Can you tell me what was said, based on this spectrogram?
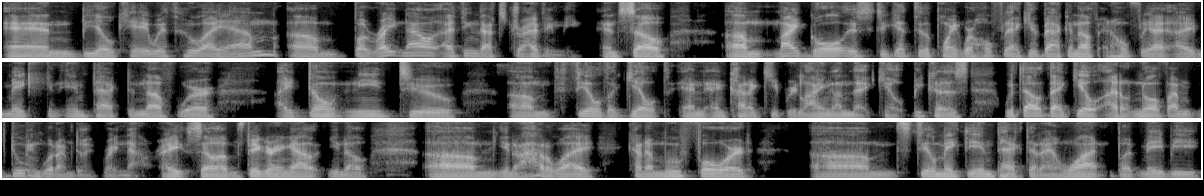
and be okay with who i am um but right now i think that's driving me and so um, my goal is to get to the point where hopefully I give back enough and hopefully I, I make an impact enough where I don't need to um, feel the guilt and and kind of keep relying on that guilt because without that guilt, I don't know if I'm doing what I'm doing right now, right? So I'm figuring out, you know, um, you know, how do I kind of move forward, um, still make the impact that I want, but maybe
